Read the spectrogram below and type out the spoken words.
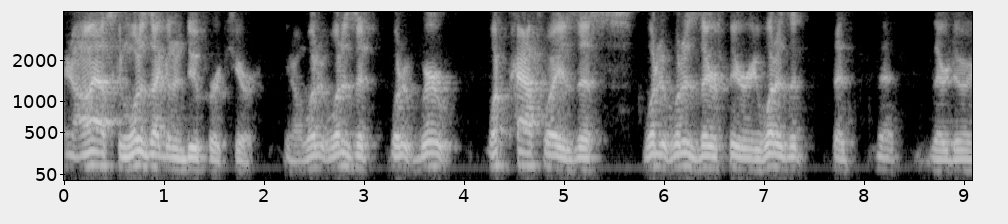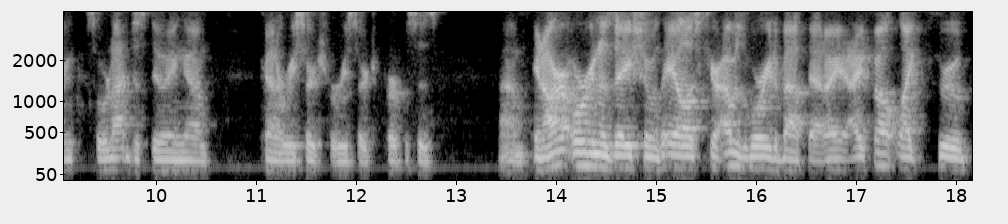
you know, I'm asking what is that going to do for a cure? You know what what is it what where what pathway is this what what is their theory what is it that that they're doing. So we're not just doing um, kind of research for research purposes. Um, in our organization with ALS Cure, I was worried about that. I, I felt like through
